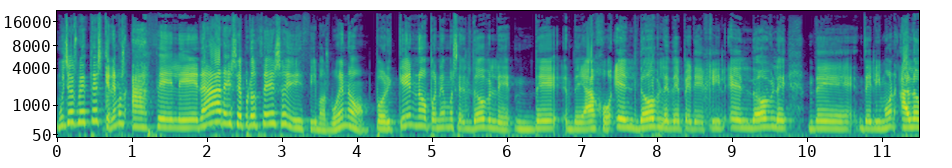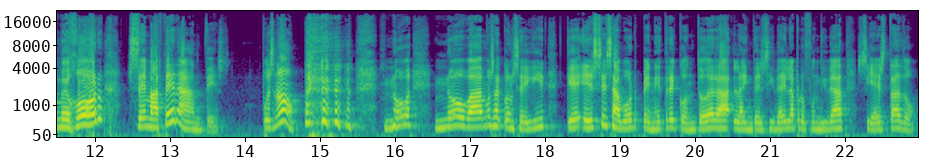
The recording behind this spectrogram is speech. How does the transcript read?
Muchas veces queremos acelerar ese proceso y decimos, bueno, ¿por qué no ponemos el doble de, de ajo, el doble de perejil, el doble de, de limón? A lo mejor se macera antes. Pues no, no, no, vamos a conseguir que ese sabor penetre con toda la, intensidad y la profundidad si ha estado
